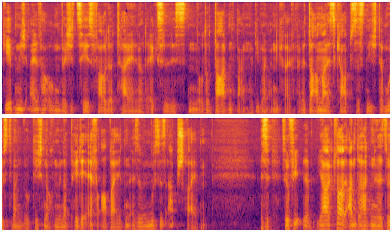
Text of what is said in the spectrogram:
geben nicht einfach irgendwelche CSV-Dateien oder Excel-Listen oder Datenbanken, die man angreifen kann. Damals gab es das nicht, da musste man wirklich noch mit einer PDF arbeiten, also man musste es abschreiben. Also so viel, ja klar, andere hatten halt so,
